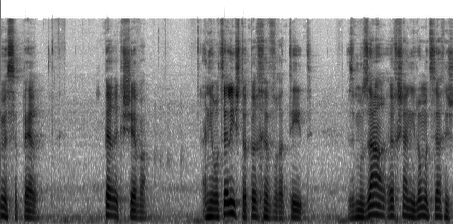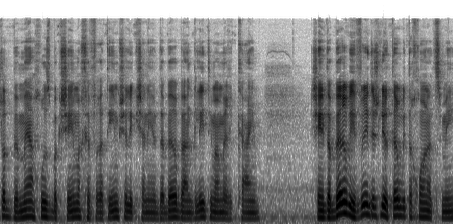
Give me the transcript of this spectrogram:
מספר, פרק 7 אני רוצה להשתפר חברתית. זה מוזר איך שאני לא מצליח לשלוט ב-100% בקשיים החברתיים שלי כשאני מדבר באנגלית עם אמריקאים. כשאני מדבר בעברית יש לי יותר ביטחון עצמי,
